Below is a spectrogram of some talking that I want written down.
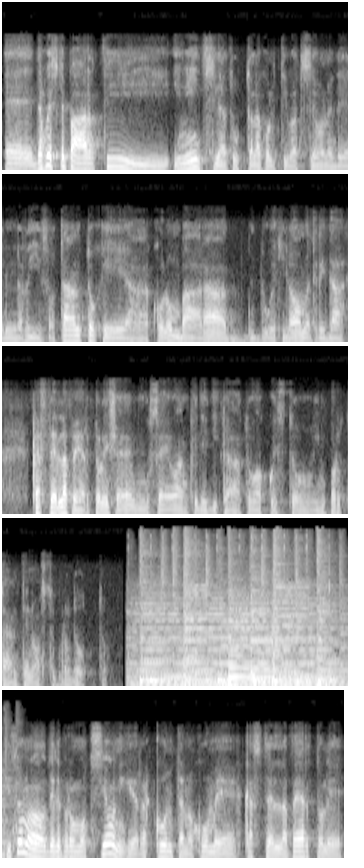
Eh, da queste parti inizia tutta la coltivazione del riso, tanto che a Colombara, due chilometri da Castellapertole, c'è un museo anche dedicato a questo importante nostro prodotto. Ci sono delle promozioni che raccontano come Castellapertole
